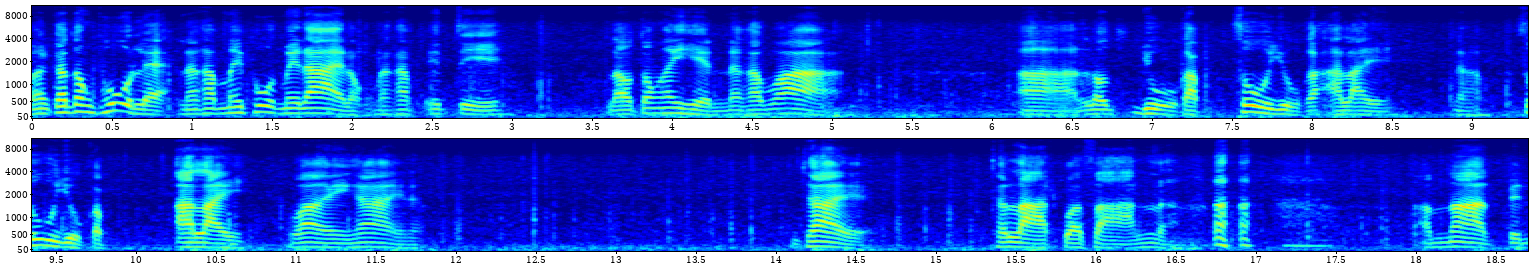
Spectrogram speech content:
มันก็ต้องพูดแหละนะครับ ไม่พูดไม่ได้หรอกนะครับเอฟซีเราต้องให้เห็นนะครับว่า เราอยู่กับสู้อยู่กับอะไรนะครับ สู้อยู่กับอะไรว่าง่ายๆนะใช่ ฉลาดกว่าศาลเหรออำนาจเป็น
